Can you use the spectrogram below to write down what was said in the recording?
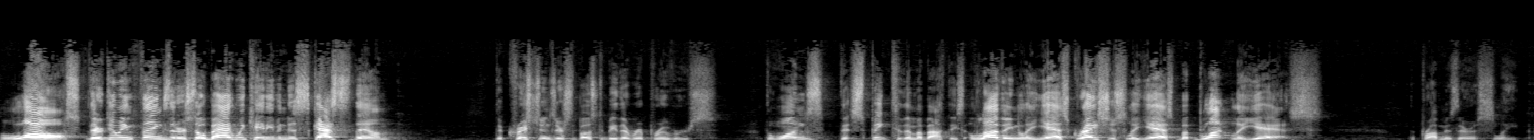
lost. They're doing things that are so bad we can't even discuss them. The Christians are supposed to be the reprovers, the ones that speak to them about these. Lovingly, yes. Graciously, yes. But bluntly, yes. The problem is they're asleep.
